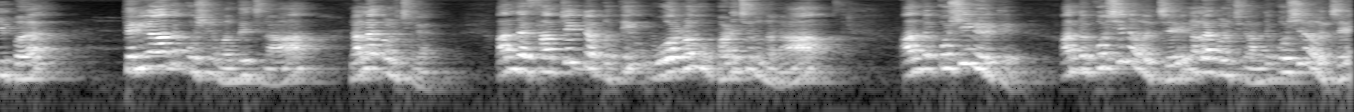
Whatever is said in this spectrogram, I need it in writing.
இப்போ தெரியாத கொஷின் வந்துச்சுன்னா நல்லா கவனிச்சுங்க. அந்த சப்ஜெக்டை பற்றி ஓரளவு படிச்சிருந்தோன்னா அந்த கொஷின் இருக்குது அந்த கொஷினை வச்சு நல்லா கவனிச்சுங்க. அந்த கொஷினை வச்சு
